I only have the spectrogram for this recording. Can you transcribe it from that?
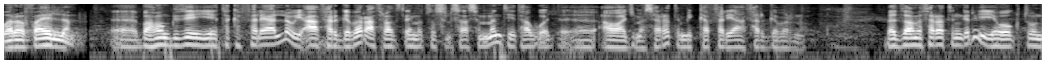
ወረፋ የለም። በአሁን ጊዜ እየተከፈለ ያለው የአፈር ግብር 1968 የታወጀ አዋጅ መሰረት የሚከፈል የአፈር ግብር ነው። በዛ መሰረት እንግዲህ የወቅቱን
